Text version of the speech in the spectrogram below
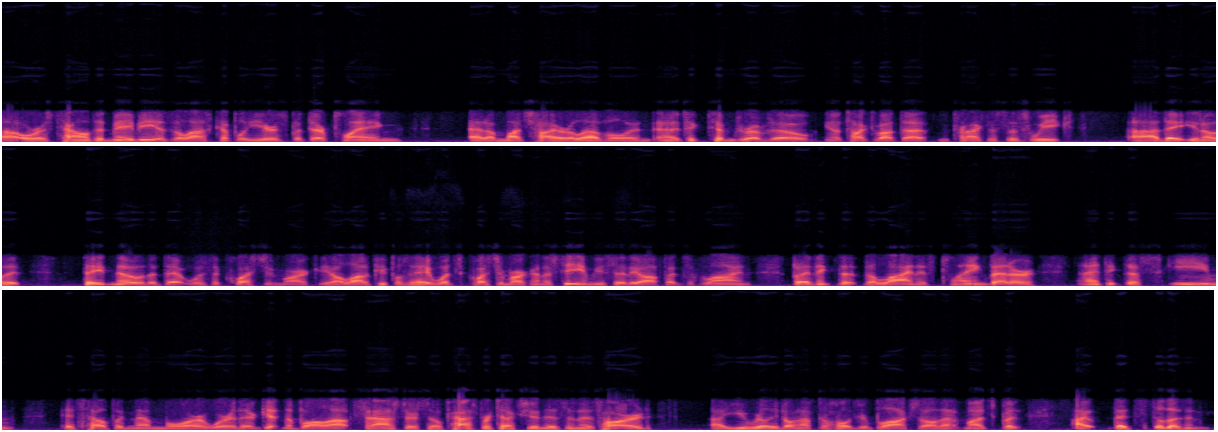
uh, or as talented maybe as the last couple of years, but they're playing at a much higher level. And, and I think Tim Drevno, you know, talked about that in practice this week. Uh, they, you know, that they know that that was a question mark. You know, a lot of people say, "Hey, what's the question mark on this team?" You say the offensive line, but I think that the line is playing better, and I think the scheme it's helping them more where they're getting the ball out faster. So pass protection isn't as hard. Uh, you really don't have to hold your blocks all that much, but I, that still doesn't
